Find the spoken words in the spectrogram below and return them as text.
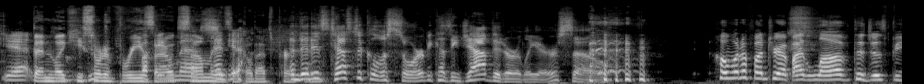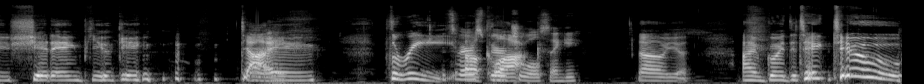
Yeah. then like he sort of breathes out mess. some and And he's like, oh that's purging. and then his testicle is sore because he jabbed it earlier. So Oh, what a fun trip. I love to just be shitting, puking, dying. Three. It's very o'clock. spiritual, Sengi. Oh, yeah. I'm going to take two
